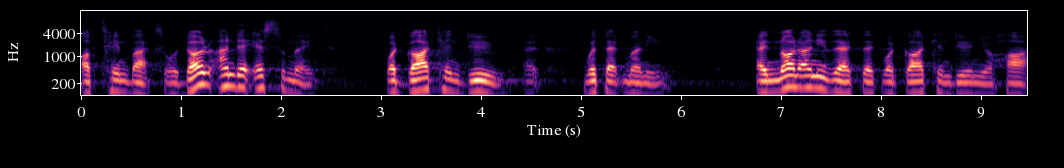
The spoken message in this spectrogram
of 10 bucks, or don't underestimate what God can do uh, with that money and not only that, that what God can do in your heart.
